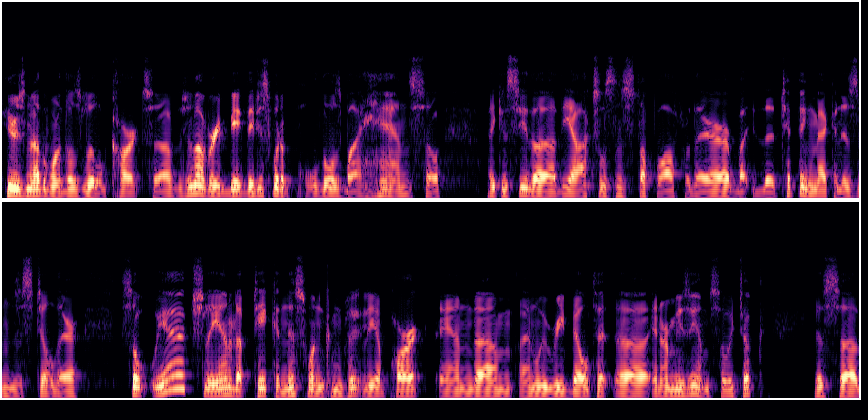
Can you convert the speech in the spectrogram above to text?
Here's another one of those little carts. Uh, they're not very big. They just would have pulled those by hand. So you can see the, the axles and stuff off of there, but the tipping mechanisms is still there. So we actually ended up taking this one completely apart and um, and we rebuilt it uh, in our museum. So we took this, uh,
